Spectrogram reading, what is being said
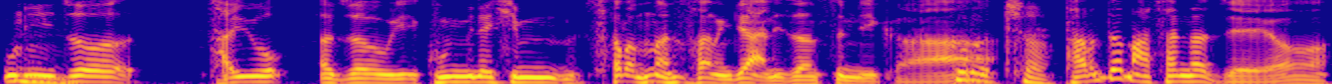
우리 음. 저 자유 아, 저 우리 국민의힘 사람만 사는 게 아니지 않습니까? 그렇죠. 다른 데 마찬가지예요.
